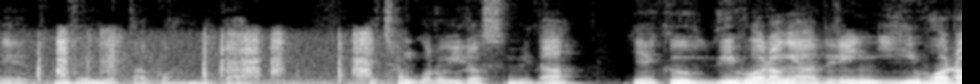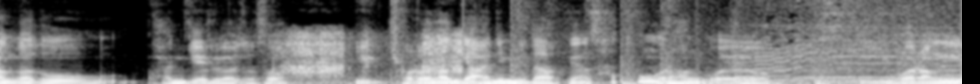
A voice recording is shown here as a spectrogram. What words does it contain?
예, 동생이었다고 합니다. 예, 참고로 이렇습니다. 예, 그 위화랑의 아들인 이화랑과도 관계를 가져서 이 결혼한 게 아닙니다. 그냥 사통을 한 거예요. 이화랑이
